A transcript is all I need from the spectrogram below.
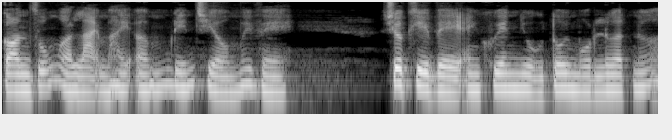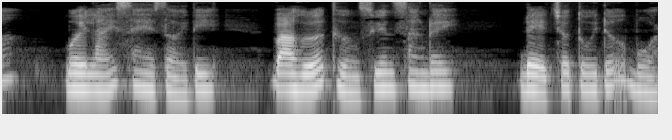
Còn Dũng ở lại mái ấm đến chiều mới về. Trước khi về anh khuyên nhủ tôi một lượt nữa mới lái xe rời đi và hứa thường xuyên sang đây để cho tôi đỡ buồn.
